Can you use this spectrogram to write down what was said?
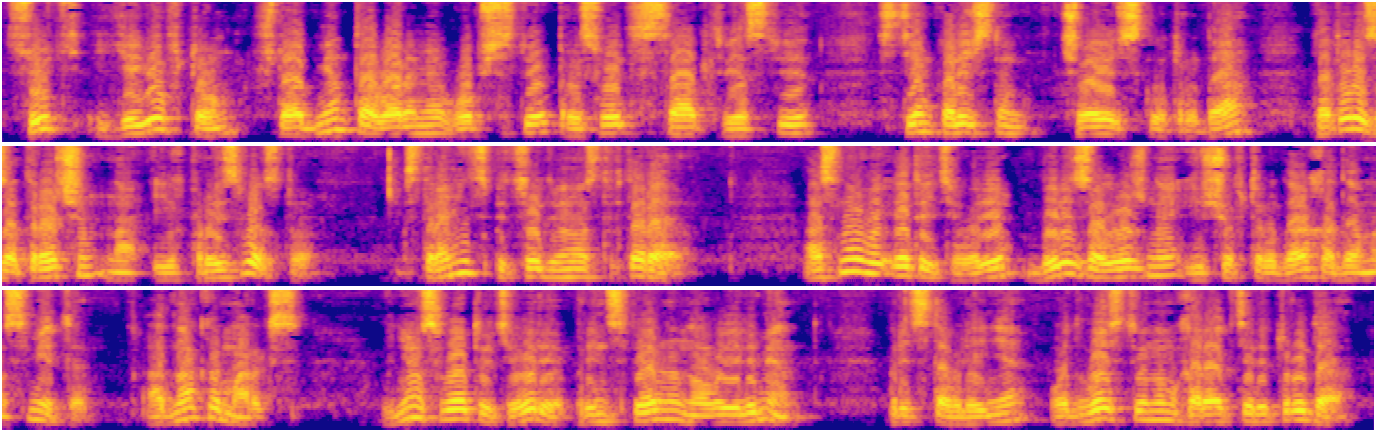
Суть ее в том, что обмен товарами в обществе происходит в соответствии с тем количеством человеческого труда, который затрачен на их производство. Страница 592. Основы этой теории были заложены еще в трудах Адама Смита. Однако Маркс внес в эту теорию принципиально новый элемент – представление о двойственном характере труда –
